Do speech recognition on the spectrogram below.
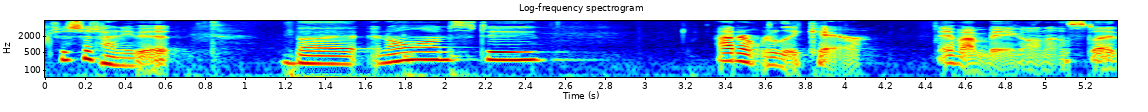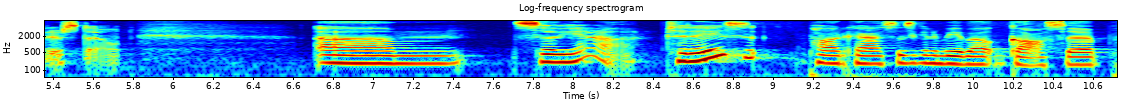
just a tiny bit. But in all honesty, I don't really care. If I'm being honest, I just don't. Um, so yeah, today's podcast is gonna be about gossip,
